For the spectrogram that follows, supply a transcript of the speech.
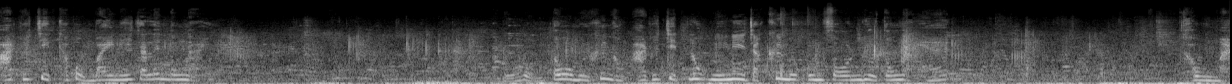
อาร์ตพิจิตครับผมใบนี้จะเล่นตรงไหน ดูครับผมตู้มือขึ้นของอาร์พิจิตลูกนี้นี่จะขึ้นมาคุมโซนอยู่ตรงไหนฮะ เข้ามา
